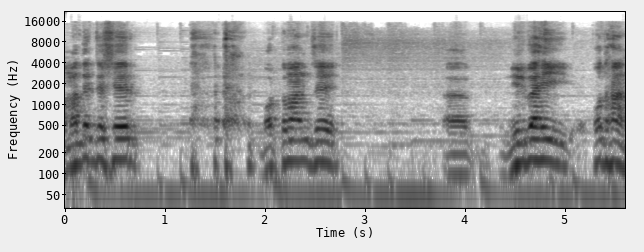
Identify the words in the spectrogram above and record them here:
আমাদের দেশের বর্তমান যে নির্বাহী প্রধান,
